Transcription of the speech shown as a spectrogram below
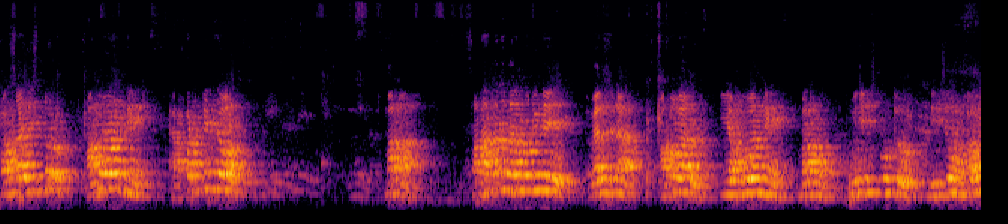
కొనసాగిస్తూ అమ్మవారిని ఎప్పటి నుండో మన సనాతన ధర్మం నుండి వెలిసిన అమ్మవారు ఈ అమ్మవారిని మనం పూజించుకుంటూ నిత్యం ఉంటాం.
